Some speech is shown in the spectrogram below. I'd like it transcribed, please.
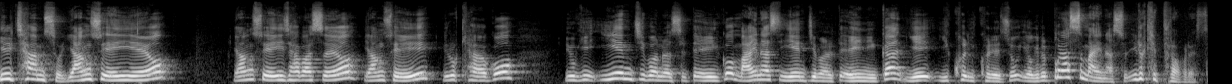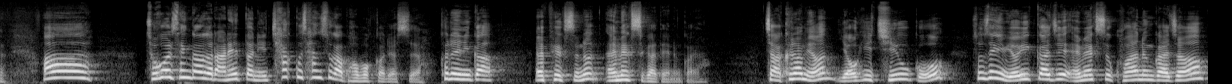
1차 함수 양수 a예요. 양수 a 잡았어요. 양수 a 이렇게 하고 여기 2m 집어넣었을 때 a고 마이너스 2m 집어넣을 때 a니까 얘 이퀄 이퀄 해주고 여기를 플러스 마이너스 이렇게 풀어버렸어. 아 저걸 생각을 안 했더니 자꾸 산수가 버벅거렸어요. 그러니까 fx는 mx가 되는 거예요. 자 그러면 여기 지우고 선생님 여기까지 mx 구하는 과정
